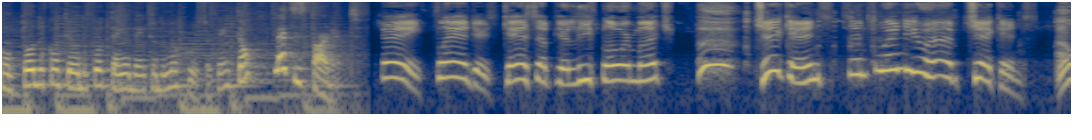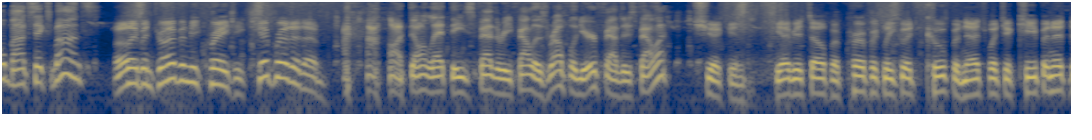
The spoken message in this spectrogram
com todo o conteúdo que eu tenho dentro do meu curso, ok? Então, let's start it. Hey, Flanders, gas up your leaf blower much? chickens? Since when do you have chickens? Oh, about six months. Well, they've been driving me crazy. Get rid of them. Don't let these feathery fellas ruffle your feathers, fella. Chickens. You have yourself a perfectly good coop, and that's what you're keeping it?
